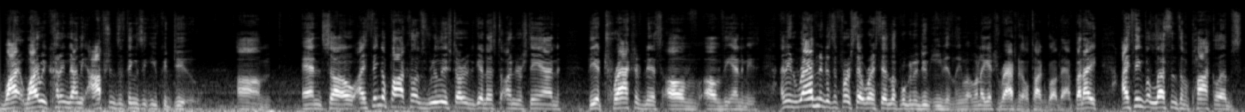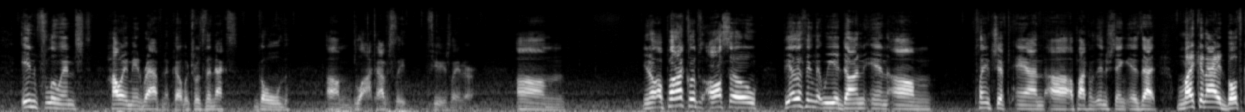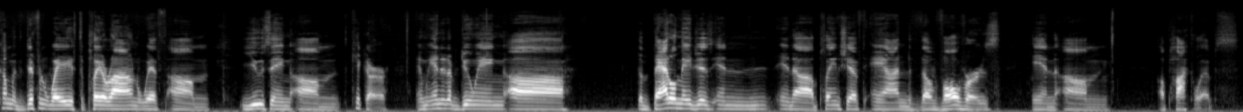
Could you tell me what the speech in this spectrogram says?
why, why are we cutting down the options of things that you could do? Um, and so I think Apocalypse really started to get us to understand the attractiveness of, of the enemies. I mean, Ravnica is the first set where I said, look, we're going to do evenly. When I get to Ravnica, I'll talk about that. But I, I think the lessons of Apocalypse influenced how I made Ravnica, which was the next gold um, block, obviously, a few years later. Um, you know, Apocalypse also, the other thing that we had done in um, Plane Shift and uh, Apocalypse Interesting is that Mike and I had both come with different ways to play around with um, using um, Kicker, and we ended up doing uh, the Battle Mages in in uh, Plane Shift and the Volvers in um, Apocalypse.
